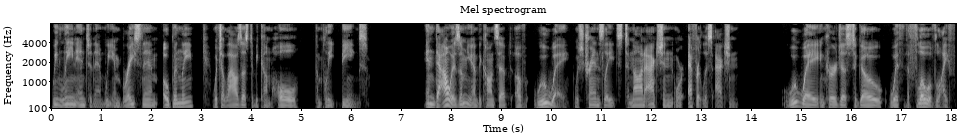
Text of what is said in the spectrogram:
We lean into them. We embrace them openly, which allows us to become whole, complete beings. In Taoism, you have the concept of Wu Wei, which translates to non action or effortless action. Wu Wei encourages us to go with the flow of life,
